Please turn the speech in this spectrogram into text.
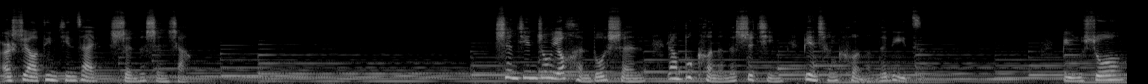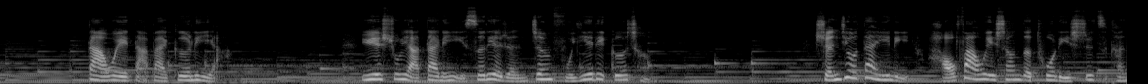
而是要定睛在神的身上。圣经中有很多神让不可能的事情变成可能的例子，比如说大卫打败歌利亚，约书亚带领以色列人征服耶利哥城，神就带以理毫发未伤地脱离狮子坑，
